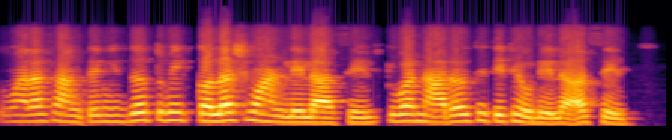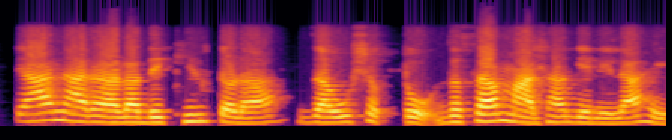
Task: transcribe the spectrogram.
तुम्हाला सांगते मी जर तुम्ही कलश मांडलेला असेल किंवा नारळ तिथे ठेवलेला असेल त्या नारळाला देखील तडा जाऊ शकतो जसा माझा गेलेला आहे.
